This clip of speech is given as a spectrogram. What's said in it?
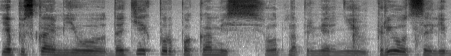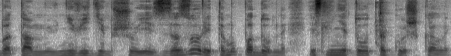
и опускаем его до тех пор, пока месь, вот, например, не упрется, либо там не видим, что есть зазор и тому подобное, если нет вот такой шкалы.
